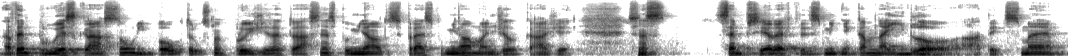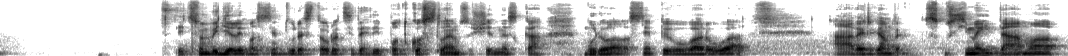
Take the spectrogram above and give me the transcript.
na ten průjezd krásnou lípou, kterou jsme projížděli, tak to já si nespomínal, to si právě vzpomínala manželka, že jsem, jsem přijel, chtěli jsme jít někam na jídlo a teď jsme Teď jsme viděli vlastně tu restauraci tehdy pod kostlem, což je dneska budova vlastně pivovaru a, a tak říkám, tak zkusíme jít tam a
